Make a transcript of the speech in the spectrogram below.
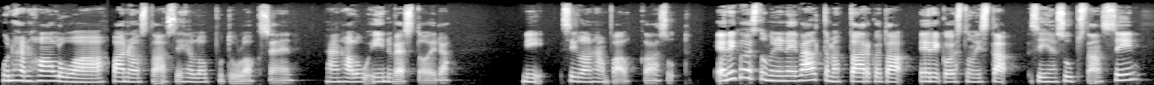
Kun hän haluaa panostaa siihen lopputulokseen, hän haluaa investoida, niin silloin hän palkkaa sut. Erikoistuminen ei välttämättä tarkoita erikoistumista siihen substanssiin.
